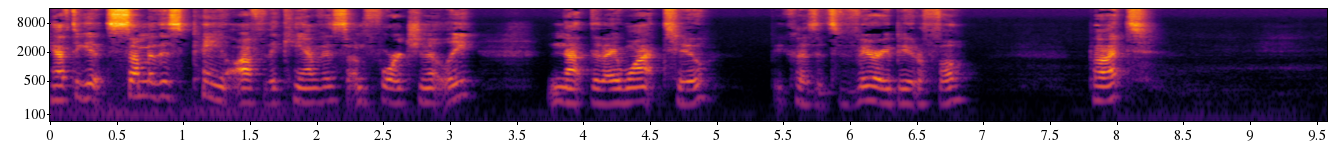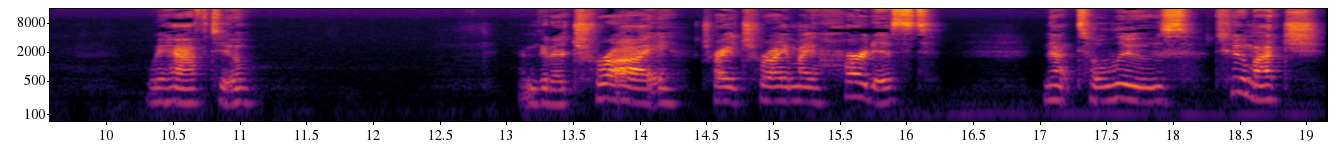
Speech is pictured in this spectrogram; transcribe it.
You have to get some of this paint off of the canvas, unfortunately. Not that I want to, because it's very beautiful. But we have to. I'm going to try, try, try my hardest not to lose too much.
